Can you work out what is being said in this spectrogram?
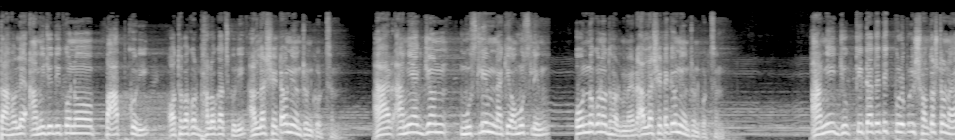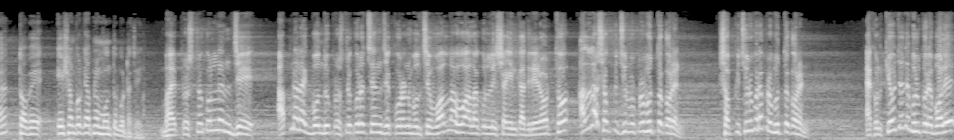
তাহলে আমি যদি কোনো পাপ করি অথবা কোনো ভালো কাজ করি, আল্লাহ সেটাও নিয়ন্ত্রণ করছেন। আর আমি একজন মুসলিম নাকি অমুসলিম, অন্য কোনো ধর্মের, আল্লাহ সেটাকেও নিয়ন্ত্রণ করছেন। আমি যুক্তিটাতে ঠিক পুরোপুরি সন্তুষ্ট না, তবে এ সম্পর্কে আপনার মন্তব্যটা চাই। ভাই, প্রশ্ন করলেন যে, আপনার এক বন্ধু প্রশ্ন করেছেন যে, কোরআন বলছে, ওয়াল্লাহ আলাকুল্লি শাহিন কাদির। এর অর্থ, আল্লাহ সবকিছুর উপর প্রভুত্ব করেন। সবকিছুর উপরে প্রভুত্ব করেন। এখন কেউ যদি ভুল করে বলে,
